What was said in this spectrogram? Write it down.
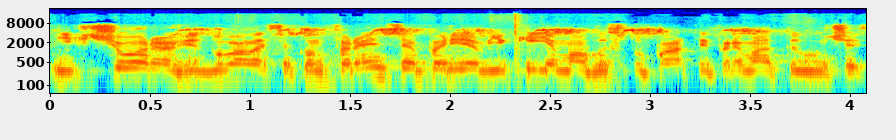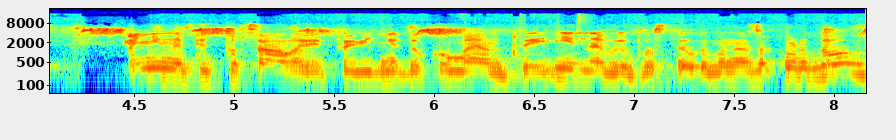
і вчора відбувалася конференція парі, в якій я мав виступати, приймати участь. Мені не підписали відповідні документи і не випустили мене за кордон.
